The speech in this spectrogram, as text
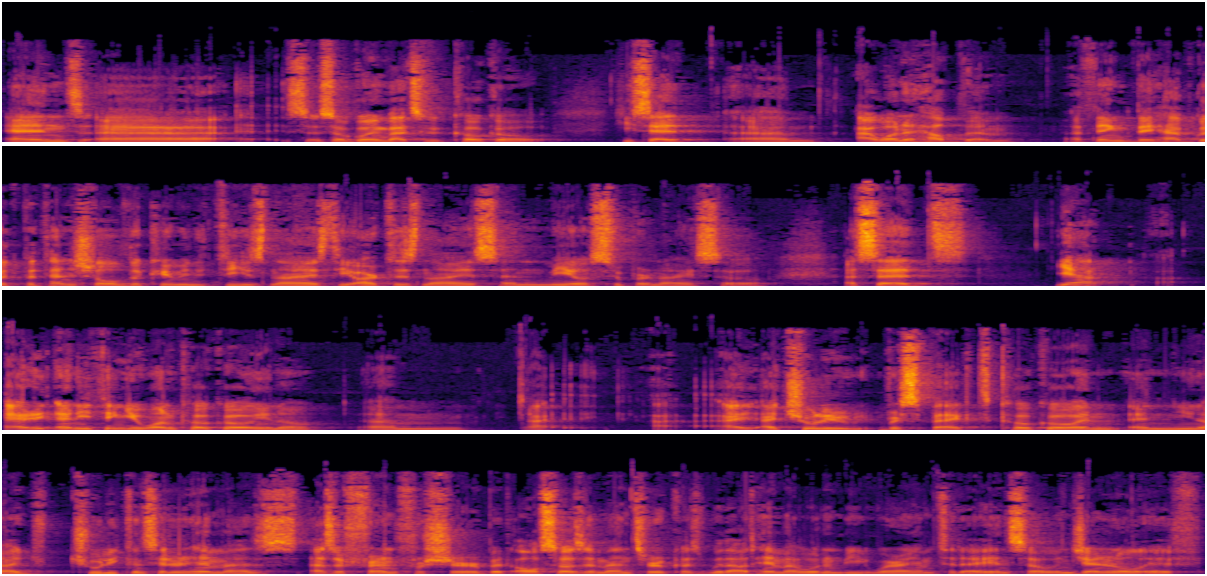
and uh, so, so, going back to Coco, he said, um, I want to help them. I think they have good potential. The community is nice. The art is nice. And Mio's super nice. So I said, yeah, anything you want, Coco, you know, um, I, I, I, truly respect Coco and, and you know I truly consider him as as a friend for sure, but also as a mentor because without him I wouldn't be where I am today. And so in general, if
